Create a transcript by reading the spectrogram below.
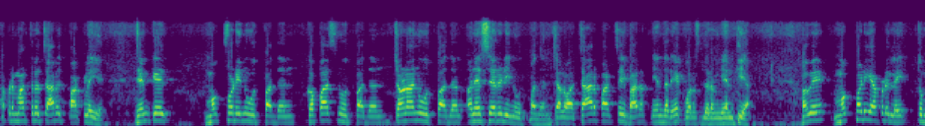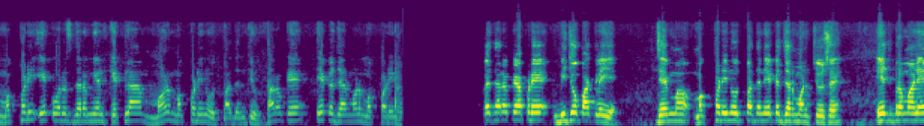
આપણે માત્ર ચાર જ પાક લઈએ. જેમ કે મગફળીનું ઉત્પાદન, કપાસનું ઉત્પાદન, ચણાનું ઉત્પાદન અને શેરડીનું ઉત્પાદન. ચાલો, આ ચાર પાક છે, એ ભારતની અંદર એક વર્ષ દરમિયાન થયા. હવે મગફળી આપણે લઈ, તો મગફળી એક વર્ષ દરમિયાન કેટલા મણ મગફળીનું ઉત્પાદન થયું? ધારો કે એક હજાર મણ મગફળીનું. હવે ધારો કે આપણે બીજો પાક લઈએ. જેમ મગફળીનું ઉત્પાદન એક હજાર મણ થયું છે. એ જ પ્રમાણે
